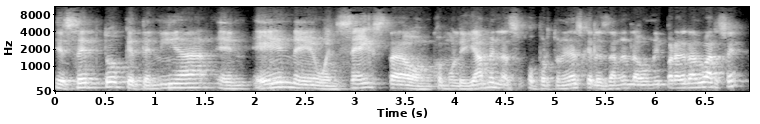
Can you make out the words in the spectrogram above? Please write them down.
excepto que tenía en N o en sexta o como le llamen las oportunidades que les dan en la UNI para graduarse,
